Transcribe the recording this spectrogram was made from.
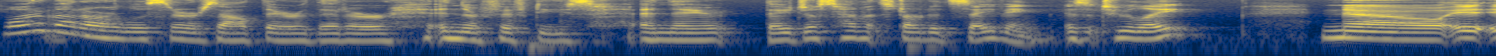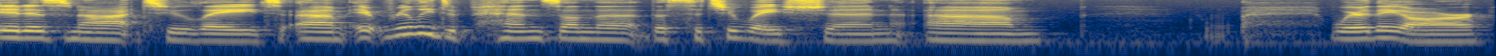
What about our listeners out there that are in their 50s and they they just haven't started saving? Is it too late? No, it, it is not too late. Um, it really depends on the, the situation, um, where they are.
